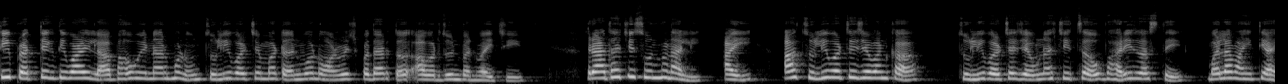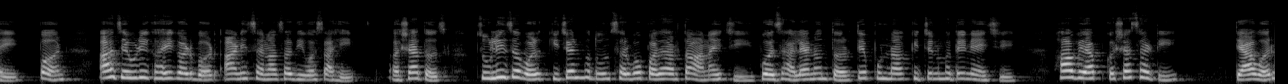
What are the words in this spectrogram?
ती प्रत्येक दिवाळीला भाऊ येणार म्हणून चुलीवरचे मटण व नॉनव्हेज पदार्थ आवर्जून बनवायची. राधाची सून म्हणाली आई आज चुलीवरचे जेवण का? चुलीवरच्या जेवणाची चव भारीच असते मला माहिती आहे पण आज एवढी घाई गडबड आणि सणाचा दिवस आहे अशातच चुलीजवळ किचनमधून सर्व पदार्थ आणायची व झाल्यानंतर ते पुन्हा किचनमध्ये न्यायची. हा व्याप कशासाठी? त्यावर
